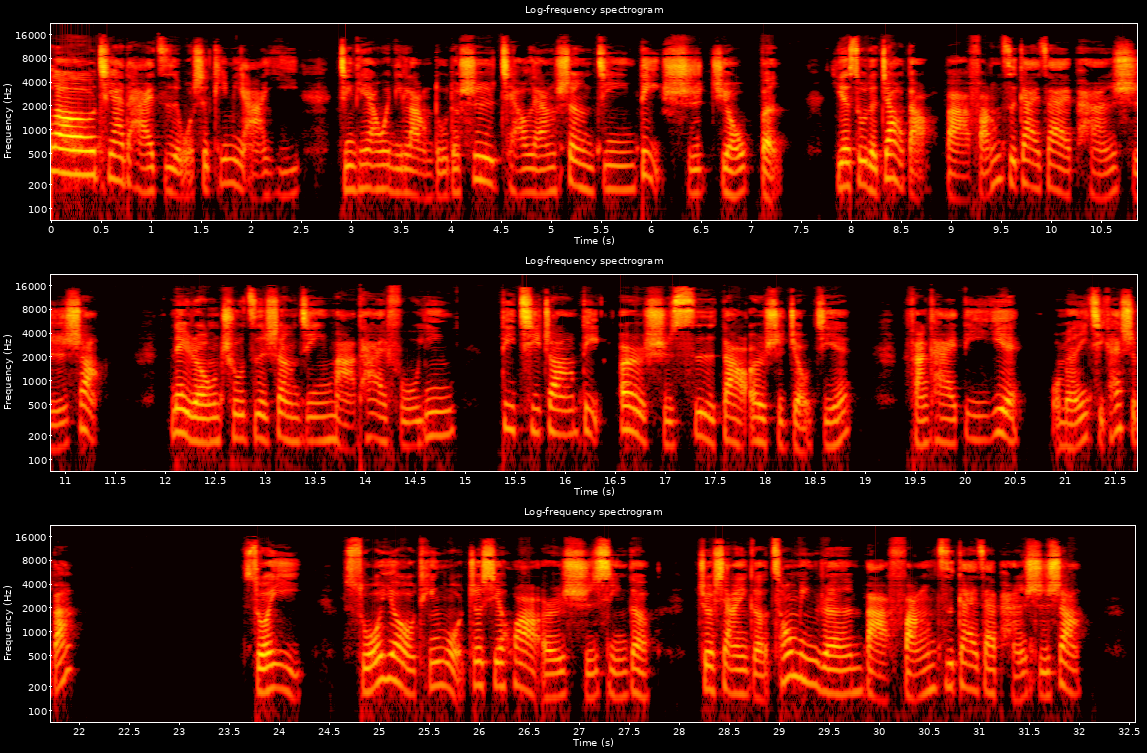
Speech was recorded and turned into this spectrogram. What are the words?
Hello，亲爱的孩子，我是 Kimi 阿姨。今天要为你朗读的是《桥梁圣经》第十九本。耶稣的教导：把房子盖在磐石上。内容出自圣经马太福音第七章第二十四到二十九节。翻开第一页，我们一起开始吧。所以，所有听我这些话而实行的。就像一个聪明人把房子盖在磐石上，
